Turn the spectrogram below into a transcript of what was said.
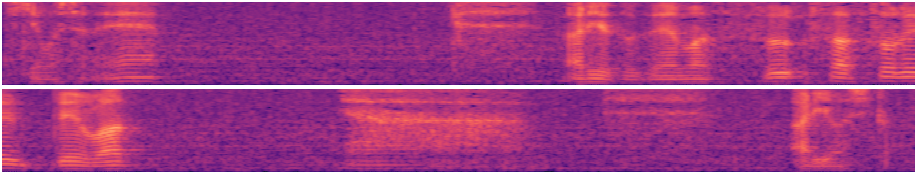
聞けましたね。ありがとうございます。さあそれではいやありました。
